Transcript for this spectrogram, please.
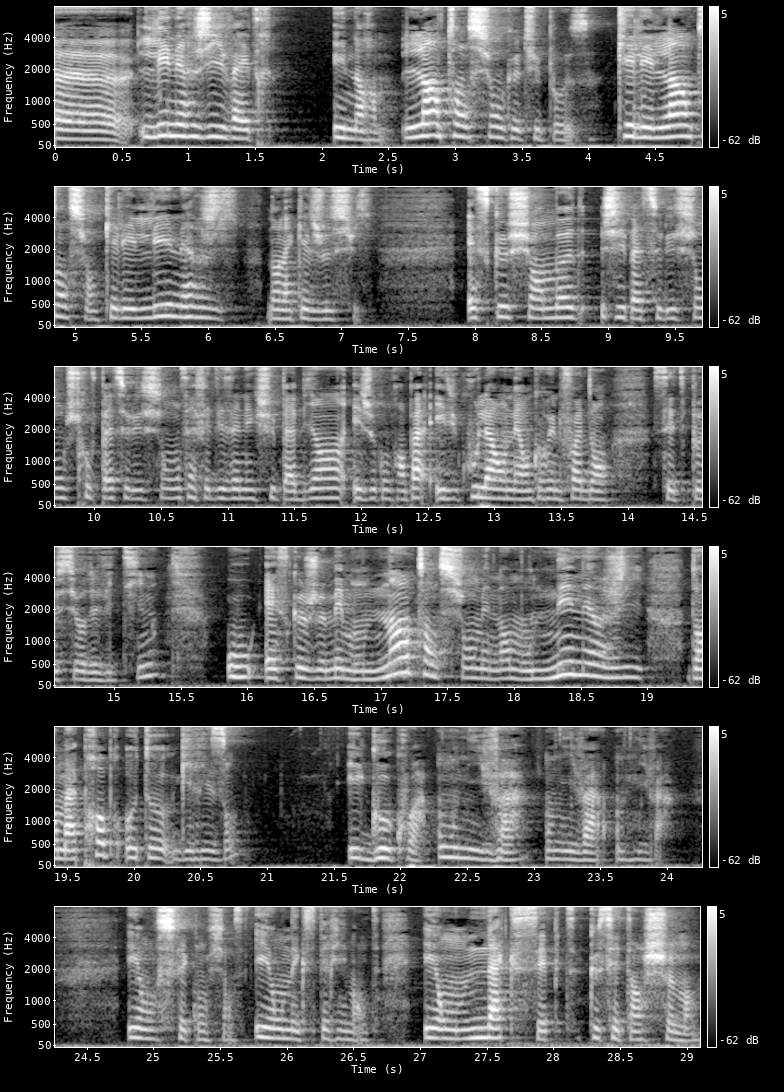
euh, l'énergie va être énorme. L'intention que tu poses. Quelle est l'intention? Quelle est l'énergie dans laquelle je suis? Est-ce que je suis en mode j'ai pas de solution, je trouve pas de solution, ça fait des années que je suis pas bien et je comprends pas et du coup là on est encore une fois dans cette posture de victime? Ou est-ce que je mets mon intention maintenant, mon énergie dans ma propre auto-guérison? Et go quoi, on y va, on y va, on y va. Et on se fait confiance et on expérimente et on accepte que c'est un chemin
